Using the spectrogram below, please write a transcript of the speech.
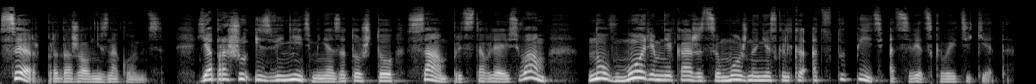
«Сэр», — продолжал незнакомец, — «я прошу извинить меня за то, что сам представляюсь вам, но в море, мне кажется, можно несколько отступить от светского этикета.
